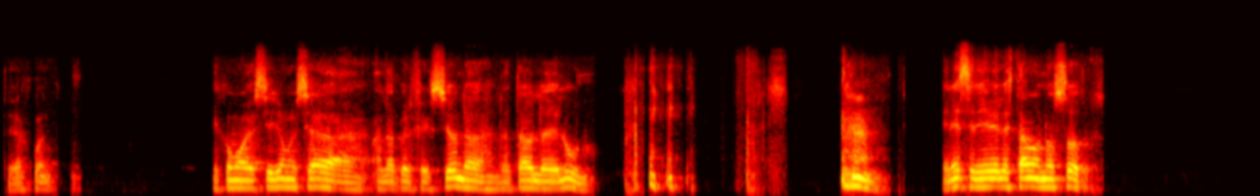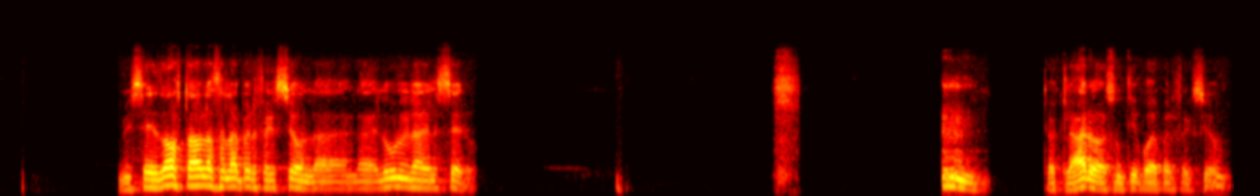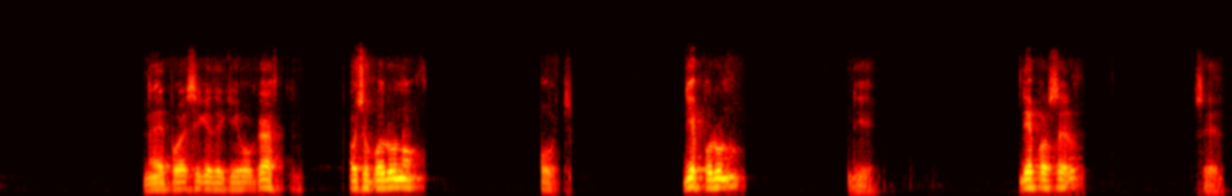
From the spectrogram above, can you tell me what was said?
¿Te das cuenta? Es como decir yo me sé a, la perfección la, tabla del 1. en ese nivel estamos nosotros. Me sé dos tablas a la perfección, la, la del 1 y la del 0. Entonces, claro, es un tipo de perfección. Nadie puede decir que te equivocaste. 8 por 1, 8. 10 por 1, 10. 10 por 0, 0.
